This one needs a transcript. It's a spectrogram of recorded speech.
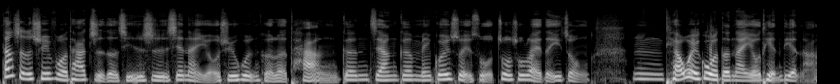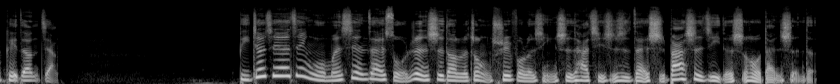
当时的 trifle 它指的其实是鲜奶油去混合了糖跟姜跟玫瑰水所做出来的一种，嗯，调味过的奶油甜点啦，可以这样讲。比较接近我们现在所认识到的这种 trifle 的形式，它其实是在十八世纪的时候诞生的。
